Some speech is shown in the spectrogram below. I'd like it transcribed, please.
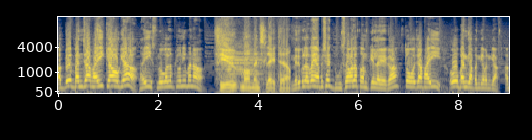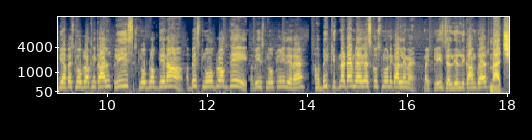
अबे बन जा भाई, क्या हो गया? भाई स्नो गॉलम क्यों नहीं बना? Few moments later. मेरे को लग रहा है यहाँ पे शायद दूसरा वाला पंपकिन लगेगा। तो हो जा भाई। ओ बन गया बन गया बन गया। अब यहाँ पे स्नो ब्लॉक निकाल। प्लीज़ स्नो ब्लॉक देना। अबे स्नो ब्लॉक दे। अभी स्नो क्यों नहीं दे रहा है? अभी कितना टाइम लगेगा इसको स्नो निकालने में? भाई प्लीज़ जल्दी जल्दी काम कर। Much,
